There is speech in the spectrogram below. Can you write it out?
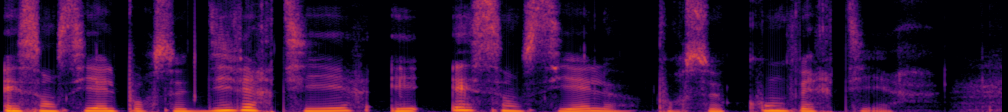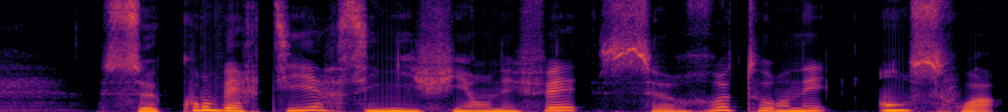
essentiel pour se divertir et essentiel pour se convertir. Se convertir signifie en effet se retourner soi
